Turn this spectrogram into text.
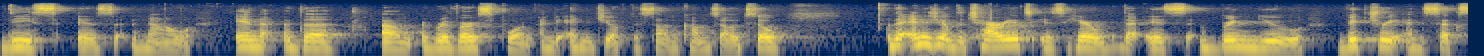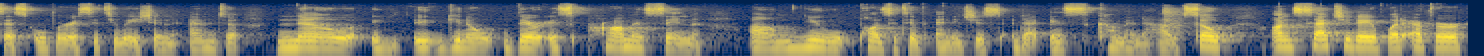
this is now in the um, reverse form, and the energy of the sun comes out. So, the energy of the chariot is here that is bring you victory and success over a situation, and uh, now you know there is promising um, new positive energies that is coming out. So on Saturday, whatever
